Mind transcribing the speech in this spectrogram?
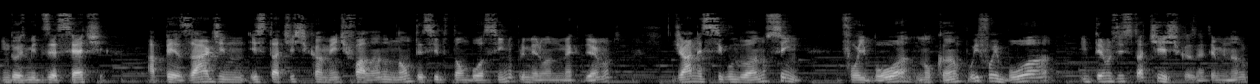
em 2017, apesar de estatisticamente falando não ter sido tão boa assim no primeiro ano do McDermott. Já nesse segundo ano, sim, foi boa no campo e foi boa em termos de estatísticas, né? Terminando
